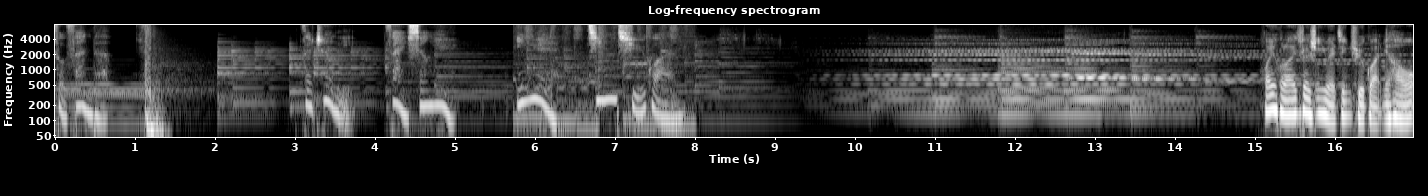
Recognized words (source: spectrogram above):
走散的，在这里再相遇。音乐金曲馆，欢迎回来，这里是音乐金曲馆。你好，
